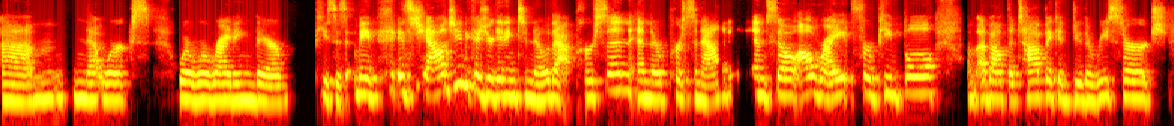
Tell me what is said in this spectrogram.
um, networks where we're writing their pieces. I mean, it's challenging because you're getting to know that person and their personality. And so I'll write for people um, about the topic and do the research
